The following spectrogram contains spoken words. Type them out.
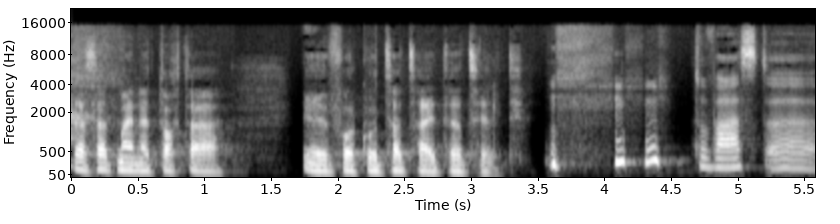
Das hat meine Tochter äh, vor kurzer Zeit erzählt. Du warst äh,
